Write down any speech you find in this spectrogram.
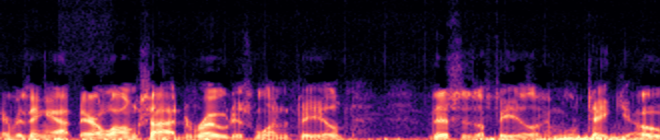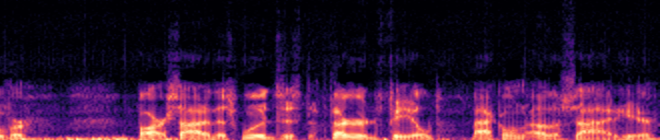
everything out there alongside the road is one field. This is a field, and we'll take you over. Far side of this woods is the third field, back on the other side here,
